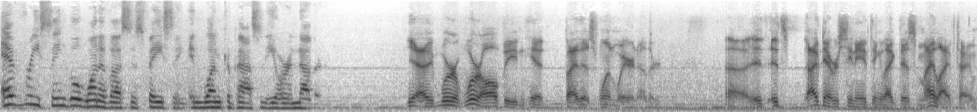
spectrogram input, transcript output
every single one of us is facing in one capacity or another. Yeah, we're we're all being hit by this one way or another. Uh, it, it's I've never seen anything like this in my lifetime.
